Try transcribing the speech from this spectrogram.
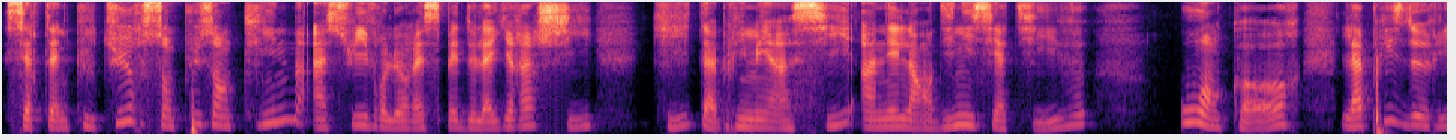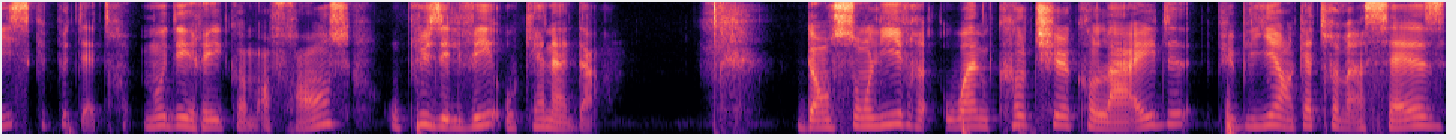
Certaines cultures sont plus enclines à suivre le respect de la hiérarchie, quitte à brimer ainsi un élan d'initiative, ou encore la prise de risque peut être modérée comme en France ou plus élevée au Canada. Dans son livre One Culture Collide, publié en 96,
